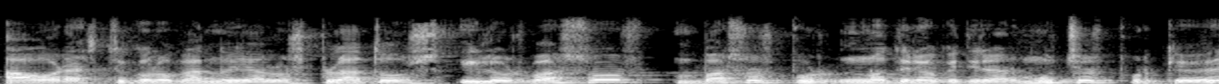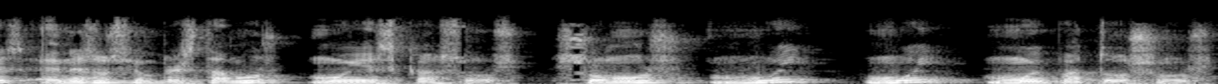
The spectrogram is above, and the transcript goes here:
Ahora estoy colocando ya los platos y los vasos. Vasos por, no he tenido que tirar muchos porque, ¿ves? En eso siempre estamos muy escasos. Somos muy, muy, muy patosos.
